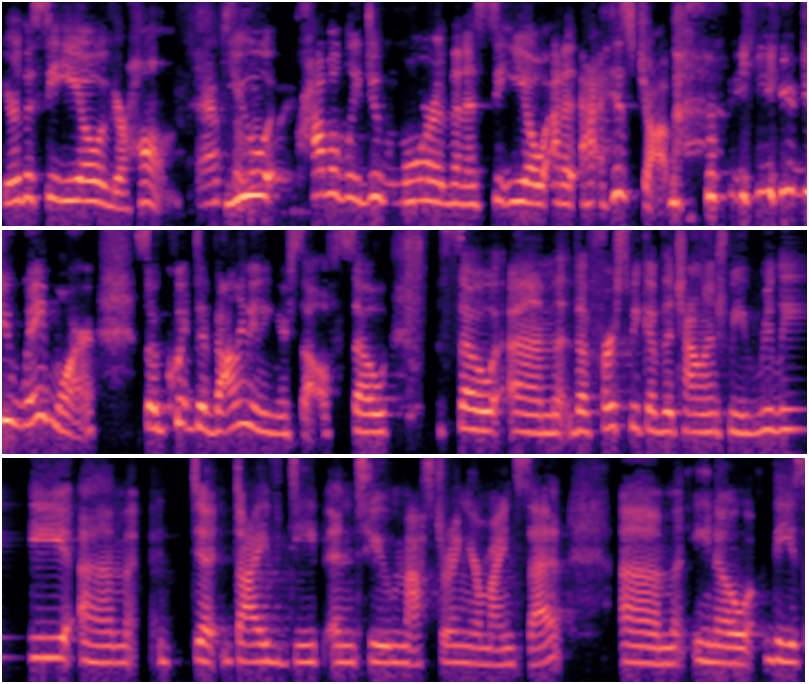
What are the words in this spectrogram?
You're the ceo of your home. Absolutely. you probably do more than a ceo at, a, at his job. You do way more. So quit devaluing yourself. So, so um, the first week of the challenge, we really um, d- dive deep into mastering your mindset. Um, you know, these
